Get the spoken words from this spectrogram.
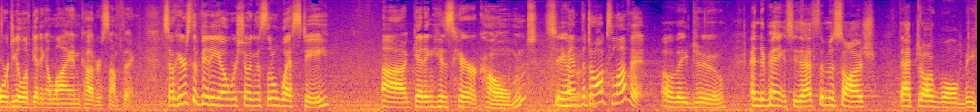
ordeal of getting a lion cut or something. So here's the video. We're showing this little Westie uh, getting his hair combed, See how- and the dogs love it. Oh, they do. And depending, see, that's the massage. That dog will be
